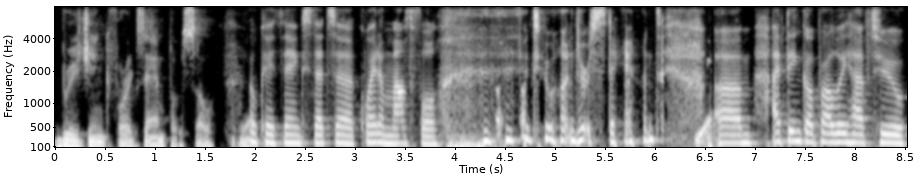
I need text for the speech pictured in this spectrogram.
bridging, for example. So, yeah. okay, thanks. That's uh, quite a mouthful to understand. Yeah. Um, I think I'll probably have to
